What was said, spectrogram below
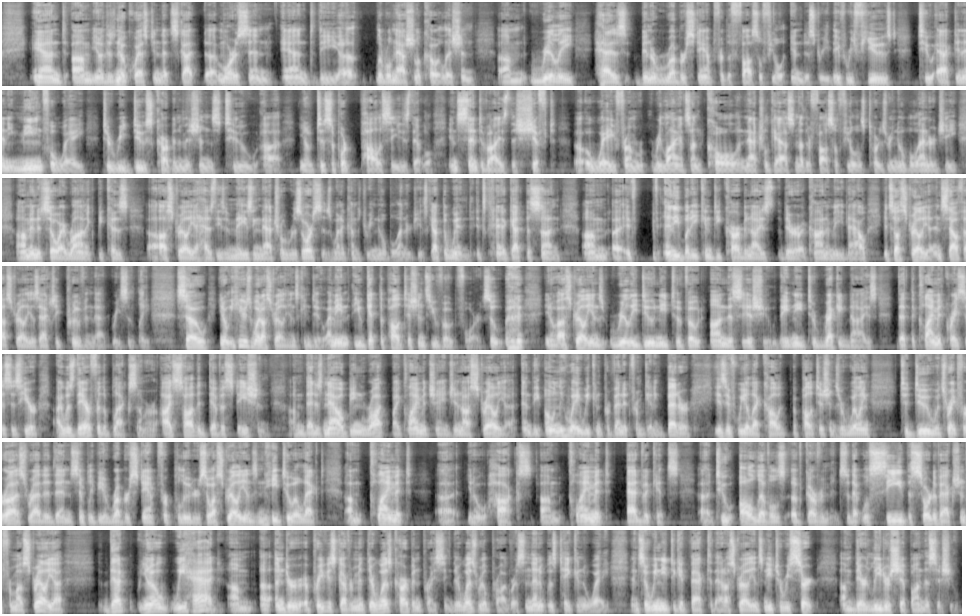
And, um, you know, there's no question that Scott uh, Morrison and the uh, Liberal National Coalition um, really has been a rubber stamp for the fossil fuel industry. They've refused to act in any meaningful way to reduce carbon emissions, to uh, you know, to support policies that will incentivize the shift uh, away from reliance on coal and natural gas and other fossil fuels towards renewable energy. Um, and it's so ironic because uh, Australia has these amazing natural resources when it comes to renewable energy. It's got the wind, it's got the sun. Um, uh, if if anybody can decarbonize their economy now, it's Australia. And South Australia has actually proven that recently. So, you know, here's what Australians can do. I mean, you get the politicians you vote for. So, you know, Australians really do need to vote on this issue. They need to recognize that the climate crisis is here. I was there for the Black Summer. I saw the devastation um, that is now being wrought by climate change in Australia. And the only way we can prevent it from getting better is if we elect politicians who are willing to do what's right for us rather than simply be a rubber stamp for polluters. So Australians need to elect um, climate, uh, you know, hawks, um, climate advocates uh, to all levels of government, so that we'll see the sort of action from Australia that you know we had um, uh, under a previous government there was carbon pricing there was real progress and then it was taken away. And so we need to get back to that. Australians need to reassert um, their leadership on this issue.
